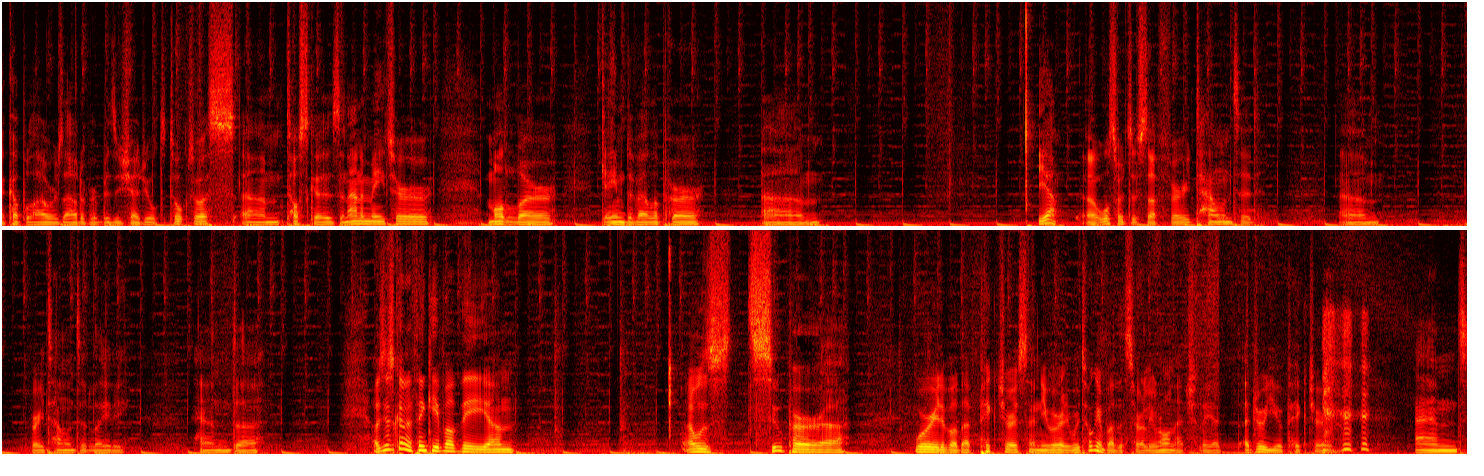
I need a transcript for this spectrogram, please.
a couple hours out of her busy schedule to talk to us. Um, Tosca is an animator, modeler, game developer. Um, yeah, uh, all sorts of stuff. Very talented, um, very talented lady. And uh, I was just kind of thinking about the. Um, I was super uh, worried about that picture I sent you earlier. We were talking about this earlier on, actually. I, I drew you a picture, and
